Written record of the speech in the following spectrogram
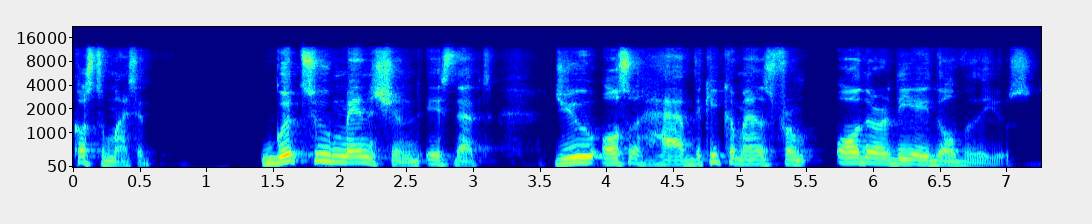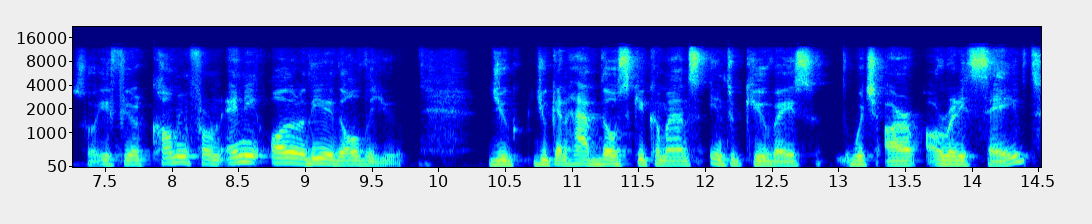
customize it. Good to mention is that you also have the key commands from other DAWs. So if you're coming from any other DAW, you, you can have those key commands into Cubase, which are already saved.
